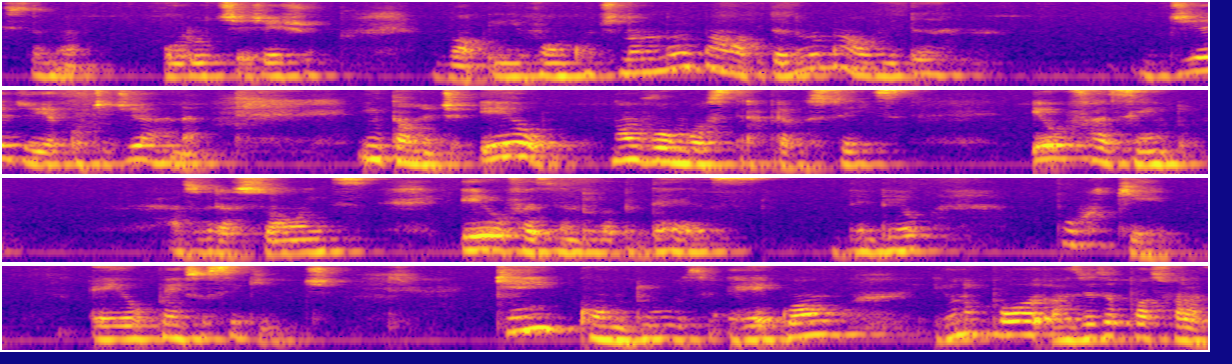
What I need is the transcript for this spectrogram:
que chama urute jejum. E vão continuando normal, a vida normal, a vida dia a dia, cotidiana. Então, gente, eu não vou mostrar para vocês eu fazendo as orações, eu fazendo o abdés, entendeu? Por quê? Eu penso o seguinte, quem conduz é igual eu não posso, às vezes eu posso falar,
